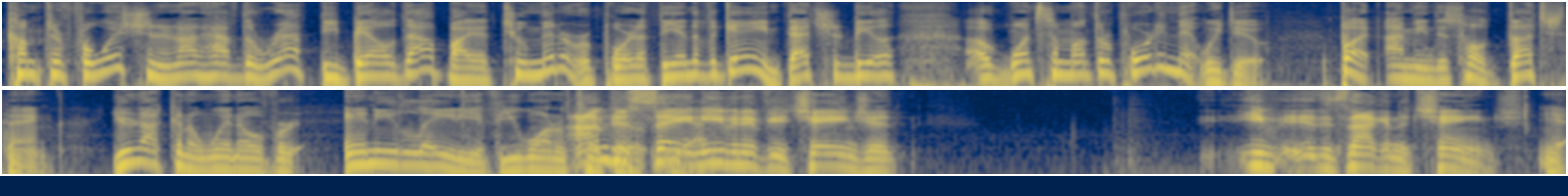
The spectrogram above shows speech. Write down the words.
come to fruition and not have the ref be bailed out by a two minute report at the end of a game. That should be a, a once a month reporting that we do. But I mean, this whole Dutch thing. You're not going to win over any lady if you want to. I'm just her- saying, yeah. even if you change it, it's not going to change. Yeah.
